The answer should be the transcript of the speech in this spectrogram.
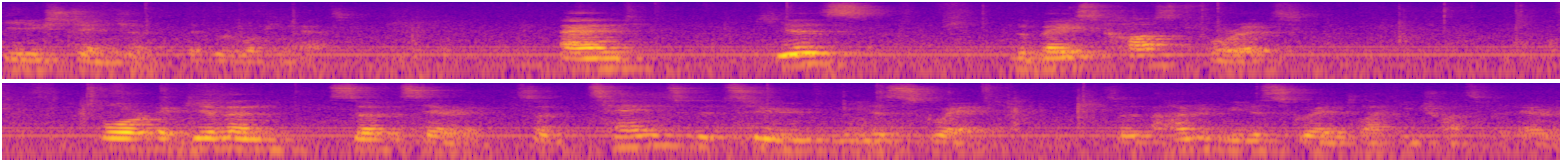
heat exchanger that we're looking at. And here's the base cost for it for a given surface area. So 10 to the 2 meters squared. So 100 meters squared is my heat transfer area.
